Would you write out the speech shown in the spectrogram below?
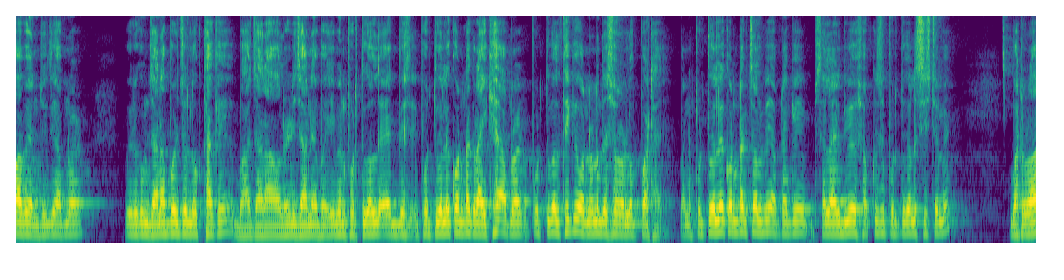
পাবেন। যদি আপনার ওই রকম জানা পরিচয় লোক থাকে বা যারা অলরেডি জানে বা ইভেন পর্তুগাল এক দেশ পর্তুগালে কন্ট্যাক্ট রাখে আপনার পর্তুগাল থেকে অন্যান্য দেশে ওরা লোক পাঠায়। মানে পর্তুগালের কন্ট্যাক্ট চলবে, আপনাকে স্যালারি দিবে সব কিছু পর্তুগালের সিস্টেমে বাট ওরা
